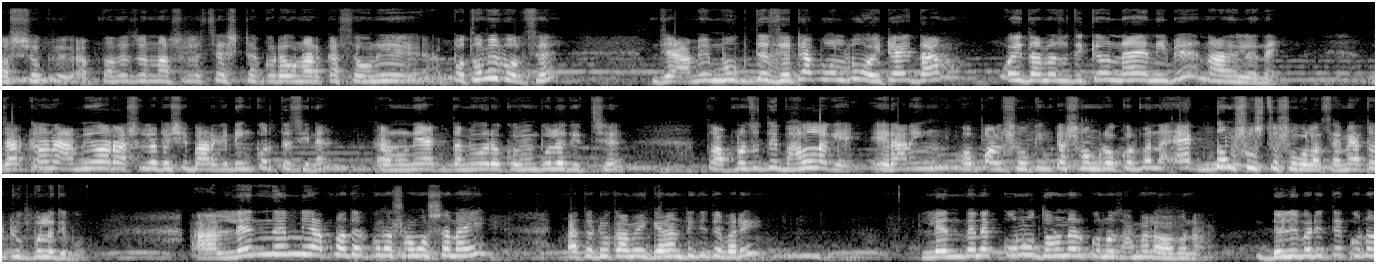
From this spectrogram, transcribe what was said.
দর্শক আপনাদের জন্য আসলে চেষ্টা করে ওনার কাছে উনি প্রথমেই বলছে যে আমি মুখ দিয়ে যেটা বলব ওইটাই দাম। ওই দামে যদি কেউ নেয় নিবে না নিলে নেই। যার কারণে আমিও আর আসলে বেশি বার্গেটিং করতেছি না কারণ উনি একদমই ওরকমই বলে দিচ্ছে। তো আপনার যদি ভালো লাগে, এই রানিং ওপাল শৌকিংটা সংগ্রহ করবেন, একদম সুস্থ সবল আছে, আমি এতটুকু বলে দিব। আর লেনদেন নিয়ে আপনাদের কোনো সমস্যা নাই, এতটুকু আমি গ্যারান্টি দিতে পারি। লেনদেনে কোনো ধরনের কোনো ঝামেলা হবে না ডেলিভারিতে কোনো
